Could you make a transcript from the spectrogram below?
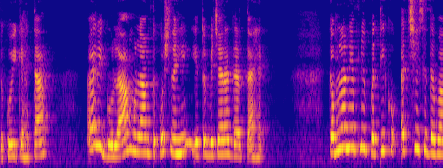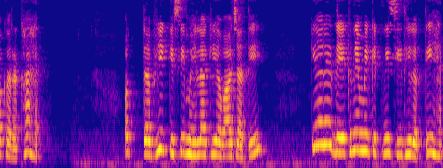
तो कोई कहता, अरे गुलाम गुलाम तो कुछ नहीं, ये तो बेचारा डरता है। कमला ने अपने पति को अच्छे से दबा कर रखा है। और तभी किसी महिला की आवाज़ आती, कि अरे देखने में कितनी सीधी लगती है,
